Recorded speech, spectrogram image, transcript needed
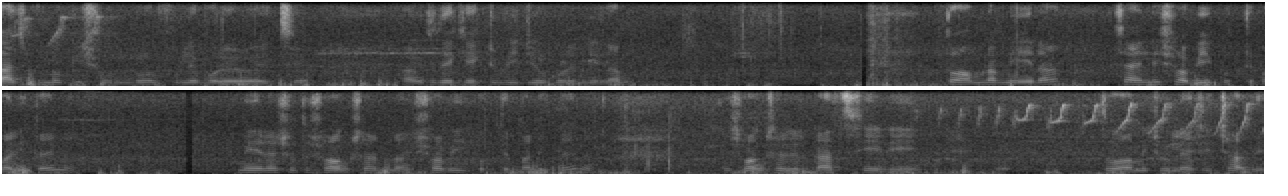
গাছগুলো কি সুন্দর ফুলে ভরে রয়েছে। আমি তো দেখে একটু ভিডিও করে নিলাম। তো আমরা মেয়েরা চাইলে সবই করতে পারি, তাই না? মেয়েরা শুধু সংসার নয়, সবই করতে পারি, তাই না? সংসারের কাজ ছেড়ে তো আমি চলে আসি ছাদে।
